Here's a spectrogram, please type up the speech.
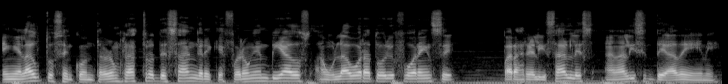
En el auto se encontraron rastros de sangre que fueron enviados a un laboratorio forense para realizarles análisis de ADN.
